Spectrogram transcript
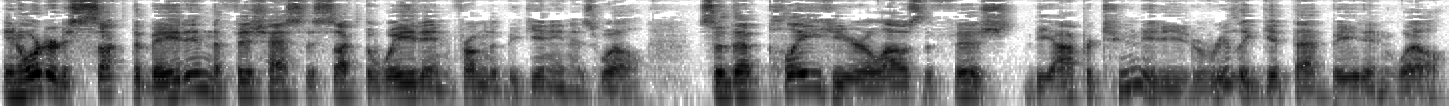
in order to suck the bait in, the fish has to suck the weight in from the beginning as well. So that play here allows the fish the opportunity to really get that bait in well.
